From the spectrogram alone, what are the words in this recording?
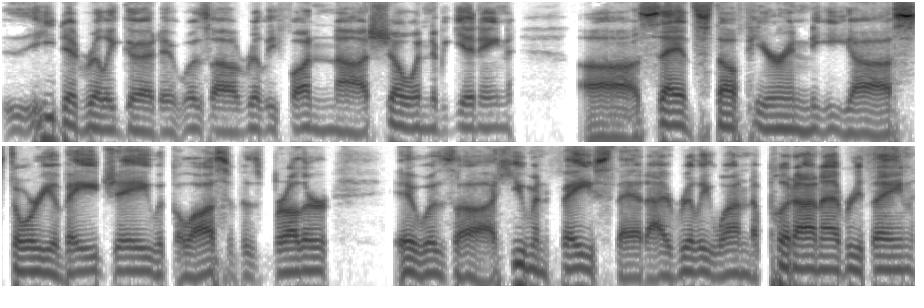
he did really good. It was a really fun uh, show in the beginning. Uh, sad stuff here in the uh, story of AJ with the loss of his brother. It was a human face that I really wanted to put on everything.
